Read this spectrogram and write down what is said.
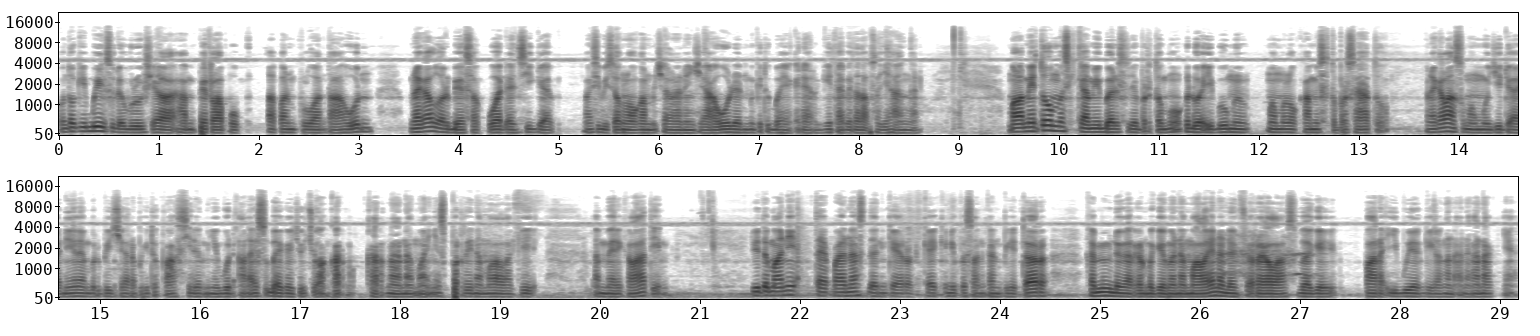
Untuk ibu yang sudah berusia hampir 80-an tahun, mereka luar biasa kuat dan sigap, masih bisa melakukan perjalanan jauh dan begitu banyak energi tapi tetap saja hangat. Malam itu, meski kami baru saja bertemu, kedua ibu memeluk kami satu persatu. Mereka langsung memuji Daniel yang berbicara begitu fasih dan menyebut Alex sebagai cucu angkat karena namanya seperti nama laki Amerika Latin. Ditemani teh panas dan carrot cake yang dipesankan Peter, kami mendengarkan bagaimana Malena dan Fiorella sebagai para ibu yang kehilangan anak-anaknya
